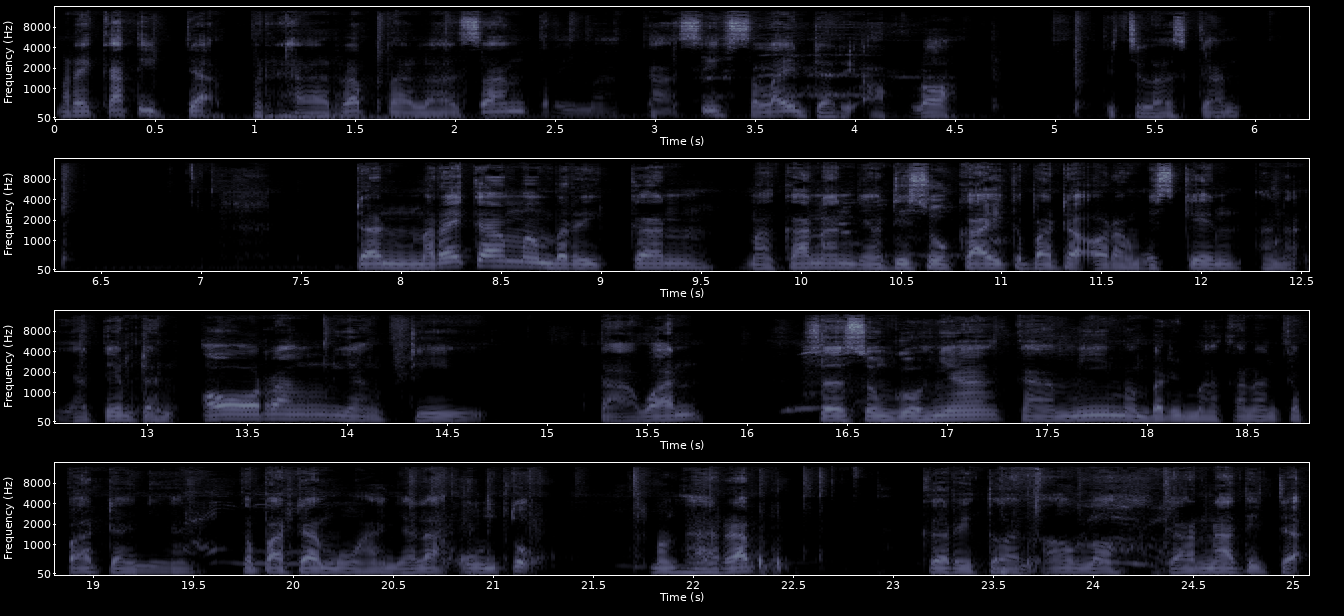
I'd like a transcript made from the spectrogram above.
mereka tidak berharap balasan terima kasih selain dari Allah. Dijelaskan. Dan mereka memberikan makanan yang disukai kepada orang miskin, anak yatim, dan orang yang ditawan. Sesungguhnya kami memberi makanan kepadanya, kepadamu hanyalah untuk mengharap keriduan Allah karena tidak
